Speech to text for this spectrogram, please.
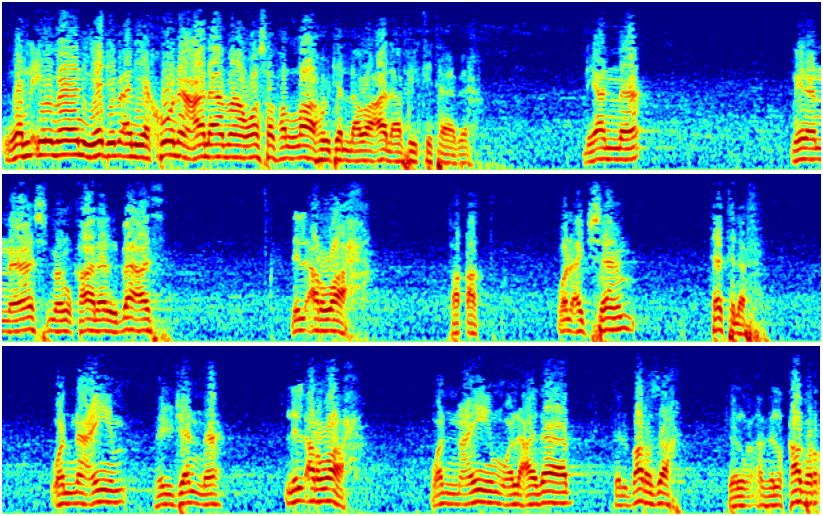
والإيمان يجب أن يكون على ما وصف الله جل وعلا في كتابه. لأن من الناس من قال البعث للأرواح فقط والأجسام تتلف والنعيم في الجنة للأرواح والنعيم والعذاب في البرزخ في القبر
